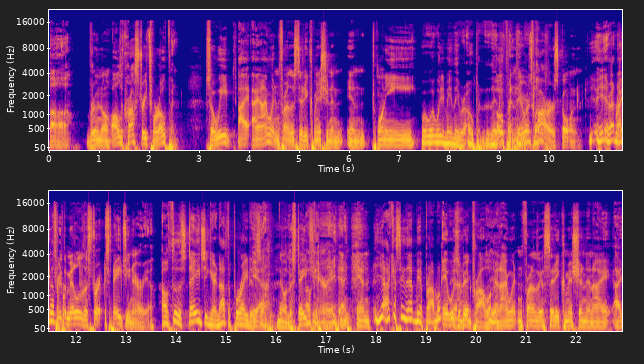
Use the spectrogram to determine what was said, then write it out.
uh, Bronough, all the cross streets were open. So we, I, I went in front of the city commission in, in 20, What, what, do you mean they were open? They, open. they there was closed? cars going Yeah, right, right through the, the middle of the staging area. oh through the staging area, not the parade itself. Yeah. No, the staging Okay. area. And, and, Yeah, I can see that be a problem. It was Yeah. a big problem. Yeah. And I went in front of the city commission and I, I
